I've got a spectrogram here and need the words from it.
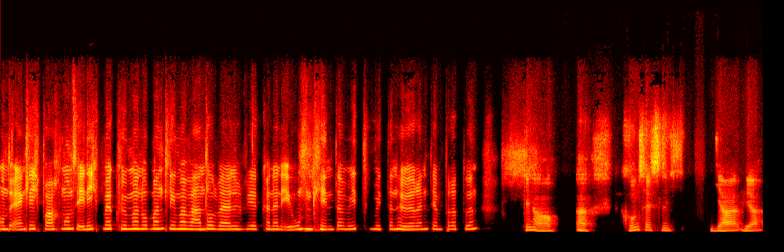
Und eigentlich brauchen wir uns eh nicht mehr kümmern um den Klimawandel, weil wir können eh umgehen damit, mit den höheren Temperaturen. Genau. Äh, grundsätzlich, ja, wir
